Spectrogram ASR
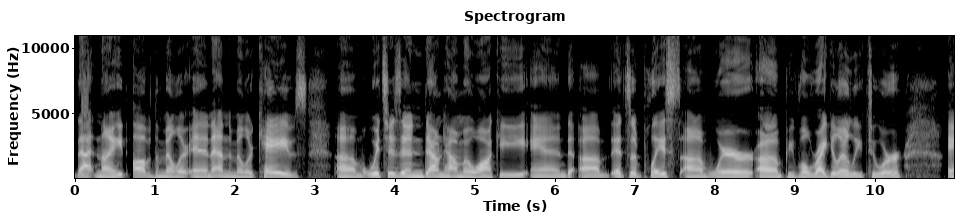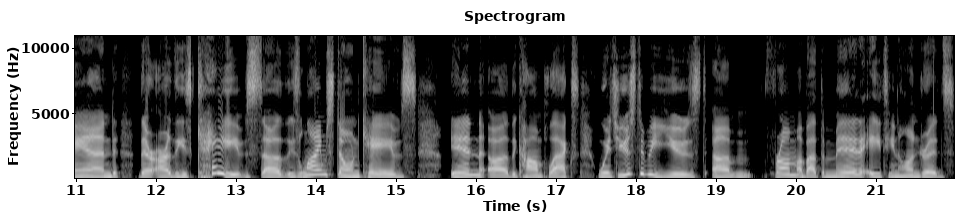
that night of the Miller Inn and the Miller Caves, um, which is in downtown Milwaukee. And um, it's a place um, where uh, people regularly tour. And there are these caves, uh, these limestone caves in uh, the complex, which used to be used um, from about the mid 1800s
